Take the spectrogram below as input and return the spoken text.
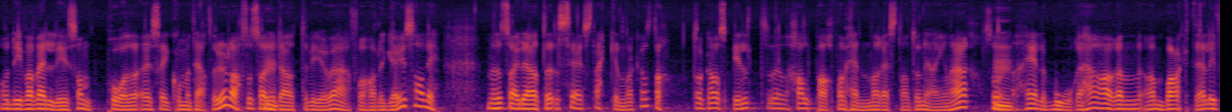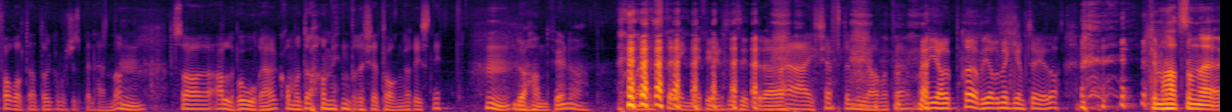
og de var veldig sånn på Så jeg kommenterte det, da. Så sa de Mm. det at vi er jo her for å ha det gøy, sa de. Men så sa jeg det at se stacken deres, da. Dere har spilt eh, halvparten av hendene resten av turneringen her. Så Mm. hele bordet her har en, har en bakdel i forhold til at dere kommer ikke spille hender. Mm. Så alle på bordet her kommer til å ha mindre skjetonger i snitt. Mm. Du er han fyren, du. han. Han er den strenge fyren som sitter og Jeg kjefter mye av og til, men jeg prøver å gjøre det med glimt i øyet, da. Kunne man hatt sånn, eh,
